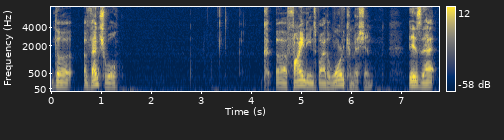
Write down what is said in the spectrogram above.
the eventual uh, findings by the Warren Commission is that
